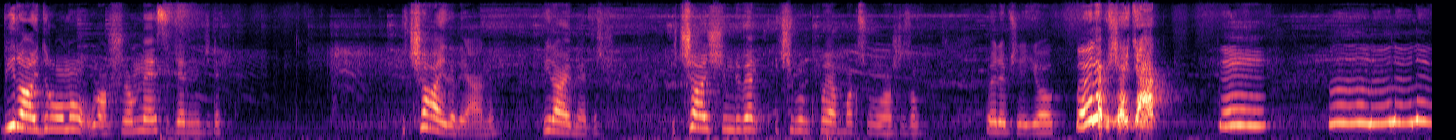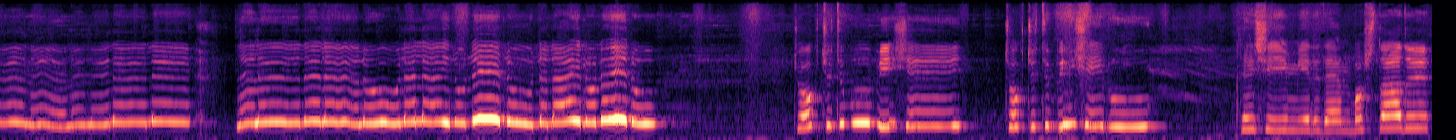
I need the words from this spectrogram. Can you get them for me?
Bir aydır ona uğraşıyorum. Neyse celincilik. İki aydır yani. Bir ay nedir? İki ay şimdi ben 2000 kupa yapmak için uğraşacağım. Böyle bir şey yok. Böyle bir şey yok. Çok kötü bu bir şey. Çok kötü bir şey bu. Her şeyim yeniden başladı.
